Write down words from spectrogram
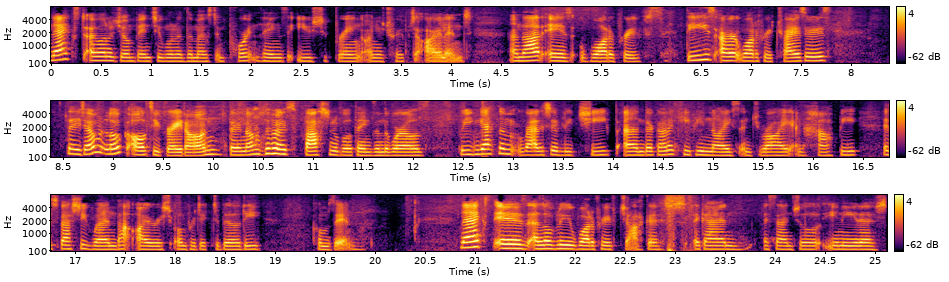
Next, I want to jump into one of the most important things that you should bring on your trip to Ireland, and that is waterproofs. These are waterproof trousers. They don't look all too great on, they're not the most fashionable things in the world, but you can get them relatively cheap and they're going to keep you nice and dry and happy, especially when that Irish unpredictability comes in. Next is a lovely waterproof jacket. Again, essential. You need it.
